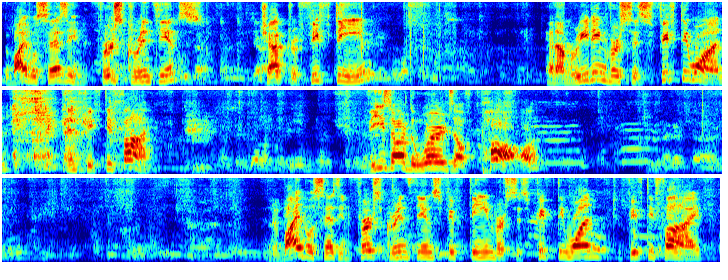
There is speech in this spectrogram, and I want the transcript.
The Bible says in 1 Corinthians chapter 15, and I'm reading verses 51 and 55. These are the words of Paul. The Bible says in 1 Corinthians 15, verses 51 to 55,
